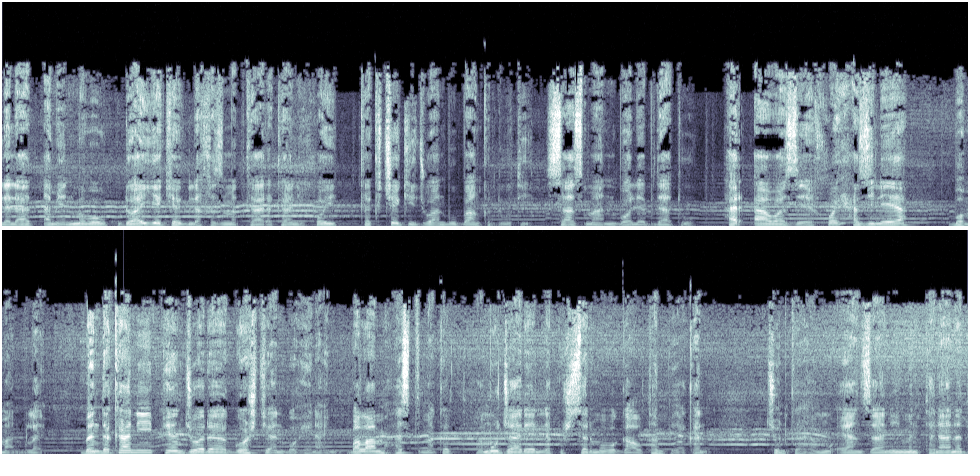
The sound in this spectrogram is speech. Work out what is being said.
لەلات ئەمێنمەوە و دوای یەکێک لە خزمەتکارەکانی خۆی کە کچێکی جوان بوو بان کردوتی سازمان بۆ لێبدات و هەر ئاوازێ خۆی حەزی لێیە بۆمان بڵێ بەندەکانی پێنج جۆرە گۆشتیان بۆ هێناین بەڵام هەستمەکرد هەموو جارێ لە پشت سەرمەوە گاڵتەم پێەکەن چونکە هەموو ئەیانزانی من تەنانەت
